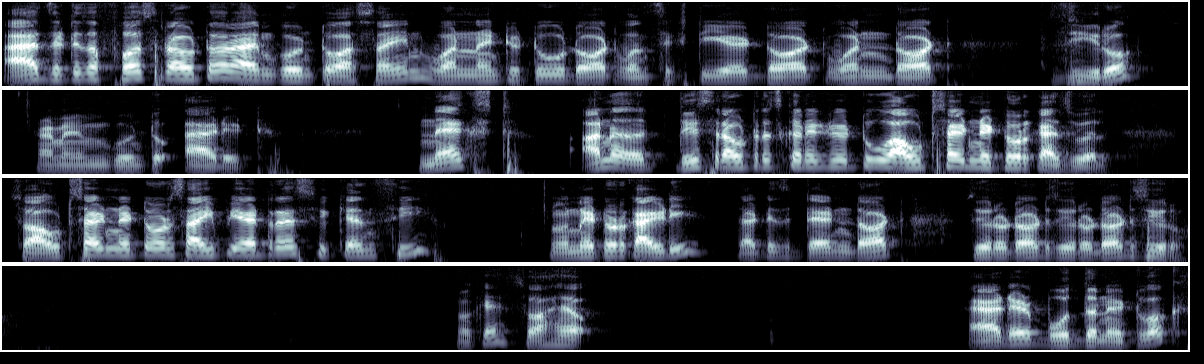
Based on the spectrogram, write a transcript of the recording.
as it is a first router I am going to assign 192.168.1.0 and I am going to add it. Next another uh, this router is connected to outside network as well. So outside network's IP address you can see network ID that is 10.0.0.0 okay so I have added both the networks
